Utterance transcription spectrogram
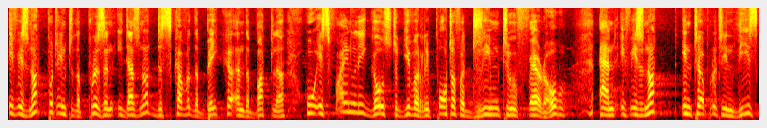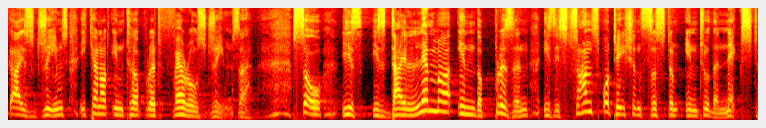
If he's not put into the prison, he does not discover the baker and the butler, who is finally goes to give a report of a dream to Pharaoh. And if he's not interpreting these guys' dreams, he cannot interpret Pharaoh's dreams. So his, his dilemma in the prison is his transportation system into the next.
